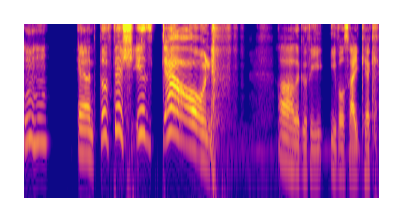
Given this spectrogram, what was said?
Mm-hmm. And the fish is down! Ah, the goofy evil sidekick.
